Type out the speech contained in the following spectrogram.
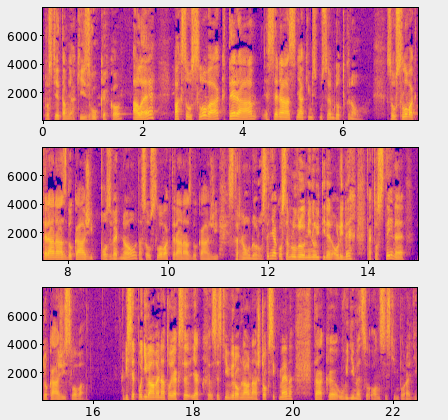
prostě je tam nějaký zvuk, jako. Ale pak jsou slova, která se nás nějakým způsobem dotknou. Jsou slova, která nás dokáží pozvednout a jsou slova, která nás dokáží strhnout dolů. Stejně jako jsem mluvil minulý týden o lidech, tak to stejné dokáží slova. Když se podíváme na to, jak se, jak se s tím vyrovnal náš Toxic Man, tak eh, uvidíme, co on si s tím poradí.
